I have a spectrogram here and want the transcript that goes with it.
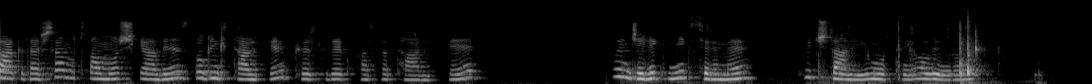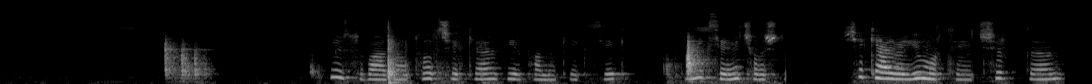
arkadaşlar, mutfağıma hoş geldiniz. Bugünkü tarifim köstebek pasta tarifi. Öncelik mikserime 3 tane yumurtayı alıyorum. 1 su bardağı toz şeker, 1 parmak eksik. Mikserimi çalıştırıyorum. Şeker ve yumurtayı çırptım.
